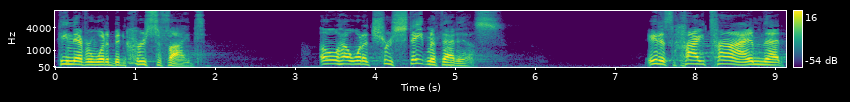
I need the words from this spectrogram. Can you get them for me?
he never would have been crucified. Oh, how what a true statement that is. It is high time that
